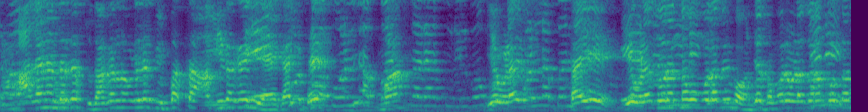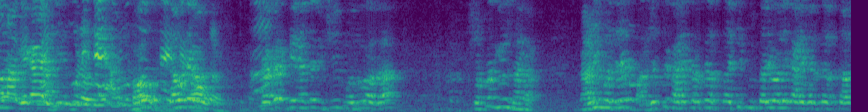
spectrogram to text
आल्यानंतर त्या सुधाकर लावलेल्या घेऊन बसता आम्ही का काही आहे का इथे? खोटं बोलणं मग? बंद करा सुनील भाऊ. एवढ्या ताई. हे एवढ्या जोरात नको बोला तुम्ही. भाऊंच्या समोर एवढ्या जोरात बोलता मागे काय भाऊ. हा? प्रगट दिनाच्या दिवशी मधु दादा शपथ घेऊन सांगा. गाडीमध्ये भाजपचे कार्यकर्ते असतात की तुतारीवाले कार्यकर्ते असतात?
